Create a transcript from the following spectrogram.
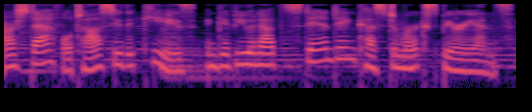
Our staff will toss you the keys and give you an outstanding customer experience.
